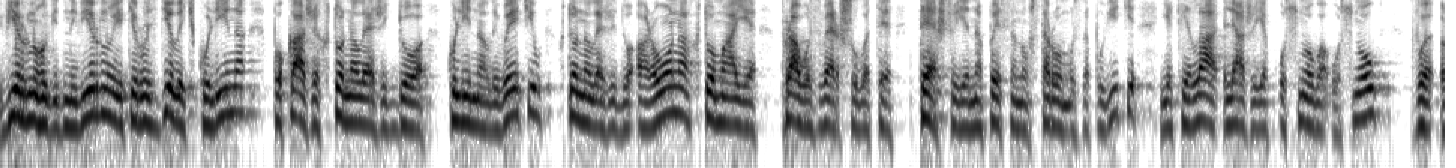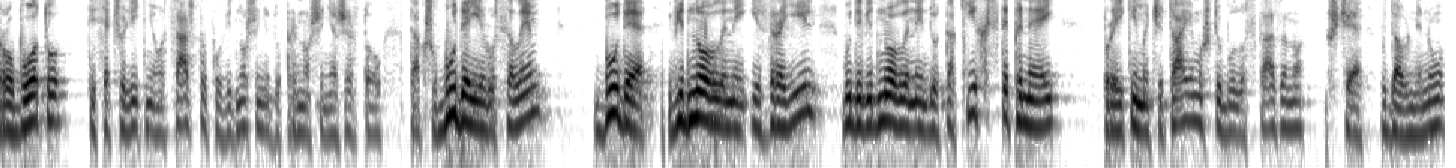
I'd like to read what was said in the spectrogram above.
вірного від невірного, який розділить коліна, покаже, хто належить до коліна левитів, хто належить до Аарона, хто має право звершувати те, що є написано в старому заповіті, яке ляже як основа основ в роботу тисячолітнього царства по відношенню до приношення жертв. Так що буде Єрусалим, буде відновлений Ізраїль, буде відновлений до таких степеней, про які ми читаємо, що було сказано ще в давнину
